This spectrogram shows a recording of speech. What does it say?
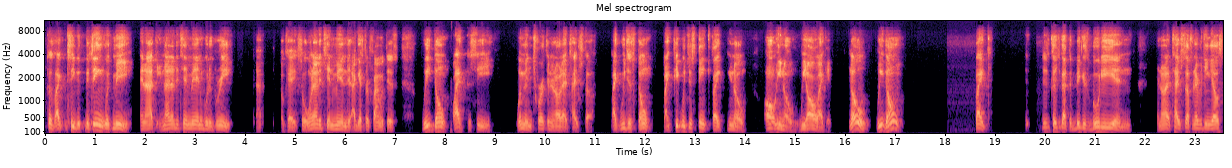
because like see the, the thing with me, and I think nine out of ten men would agree Okay, so one out of ten men, I guess they're fine with this. We don't like to see women twerking and all that type stuff. Like we just don't. Like people just think like you know, oh, you know, we all like it. No, we don't. Like just because you got the biggest booty and and all that type stuff and everything else.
